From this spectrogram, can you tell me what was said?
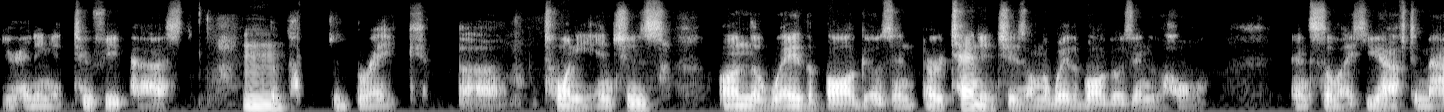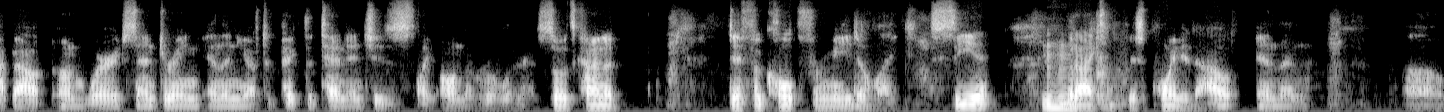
You're hitting it two feet past mm-hmm. the putt to break uh, twenty inches on the way the ball goes in, or ten inches on the way the ball goes into the hole. And so like you have to map out on where it's entering, and then you have to pick the ten inches like on the ruler. So it's kind of difficult for me to like see it, mm-hmm. but I can just point it out and then um,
